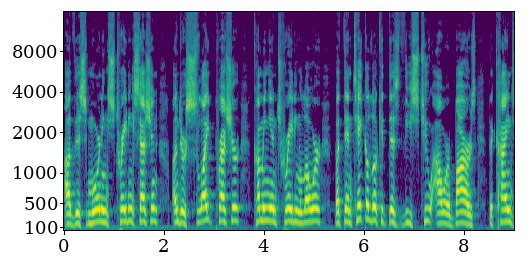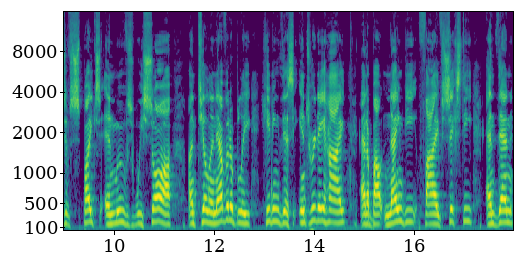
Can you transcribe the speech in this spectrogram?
uh, this morning's trading session under slight pressure, coming in trading lower. But then take a look at this these two hour bars, the kinds of spikes and moves we saw until inevitably hitting this intraday high at about 95.60 and then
